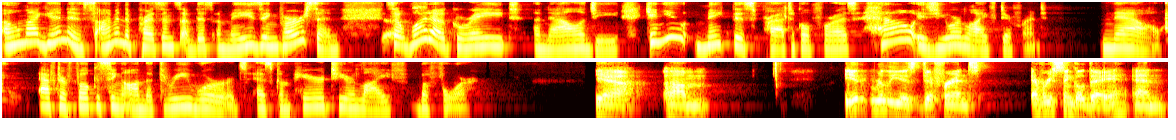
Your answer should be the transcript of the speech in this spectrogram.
oh my goodness, I'm in the presence of this amazing person. Yes. So, what a great analogy. Can you make this practical for us? How is your life different now after focusing on the three words as compared to your life before? Yeah. Um, it really is different every single day. And,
